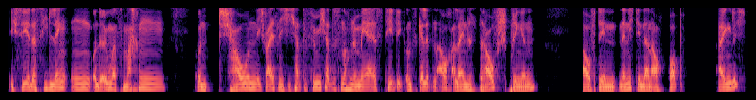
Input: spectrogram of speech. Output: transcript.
ich sehe, dass sie lenken und irgendwas machen und schauen. Ich weiß nicht, ich hatte, für mich hat es noch eine mehr Ästhetik und Skeleton auch. Allein das Draufspringen auf den, nenne ich den dann auch Bob eigentlich?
